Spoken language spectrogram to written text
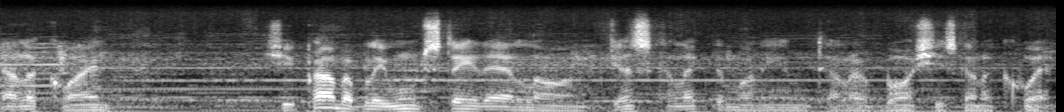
Now, look, Quine. She probably won't stay there long. Just collect the money and tell her boss she's going to quit.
